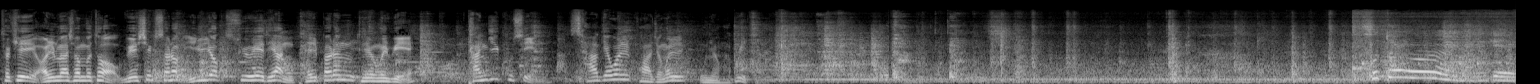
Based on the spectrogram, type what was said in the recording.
특히 얼마 전부터 외식 산업 인력 수요에 대한 발빠른 대응을 위해 단기 코스인 4개월 과정을 운영하고 있다. 보통은 이게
